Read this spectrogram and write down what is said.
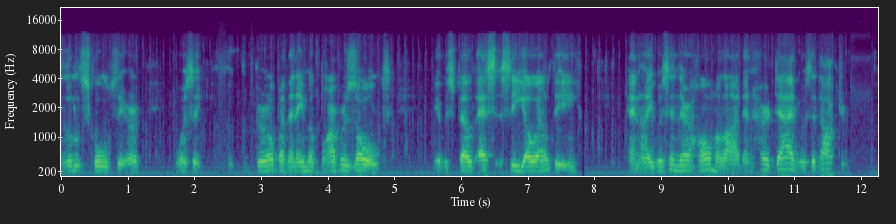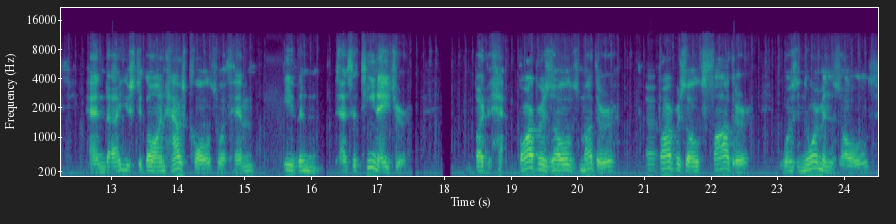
little schools there, was a girl by the name of Barbara Szold. It was spelled S C O L D. And I was in their home a lot, and her dad was a doctor. And I used to go on house calls with him, even as a teenager. But Barbara Szold's mother, uh, Barbara Szold's father, was Norman Szold,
